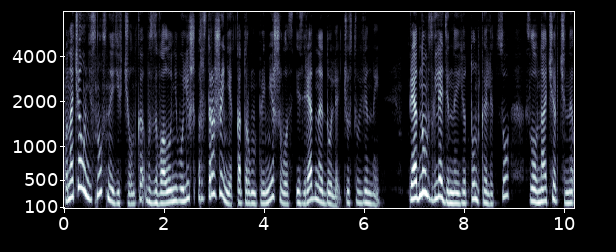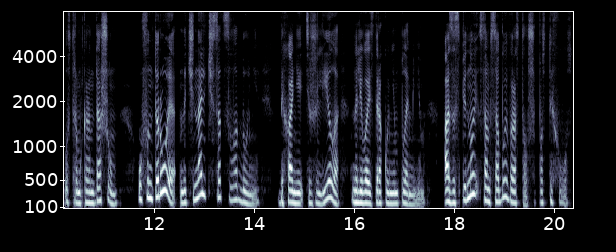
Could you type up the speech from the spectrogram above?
Поначалу несносная девчонка вызывала у него лишь раздражение, к которому примешивалась изрядная доля чувства вины. При одном взгляде на ее тонкое лицо, словно очерченное острым карандашом, у Фонтероя начинали чесаться ладони. Дыхание тяжелело, наливаясь драконьим пламенем, а за спиной сам собой вырастал шипастый хвост.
